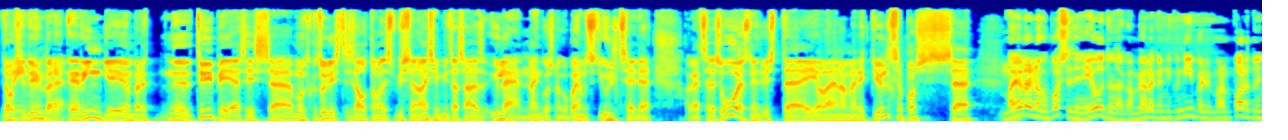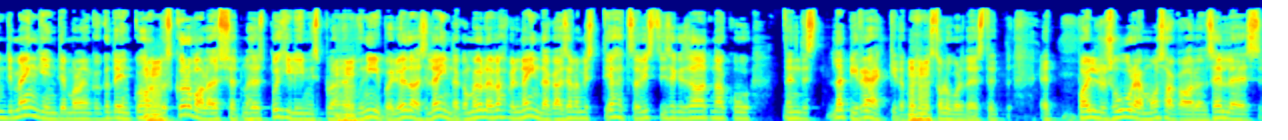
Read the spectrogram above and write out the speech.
jooksid Ring ümber, ümber, ringi ümber äh, tüübi ja siis muudkui tulistasid automaadist, mis on asi, mida sa ülejäänud mängus nagu põhimõtteliselt üldse ei tee. aga et selles uues nüüd vist ei ole enam eriti üldse bosse. ma ei ole nagu bossideni jõudnud, aga ma ei ole ka nagu nii palju, ma olen paar tundi mänginud ja ma olen ka teinud kohe alguses mm -hmm. kõrvale asju, et ma sellest põhiliinist pole mm -hmm. nagu nii palju edasi läinud, aga ma ei ole vähvel näinud, aga seal on vist jah, et sa vist isegi saad nagu nendest läbi rääkida paljudest mm -hmm. olukordadest, et, et palju suurem osakaal on selles,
